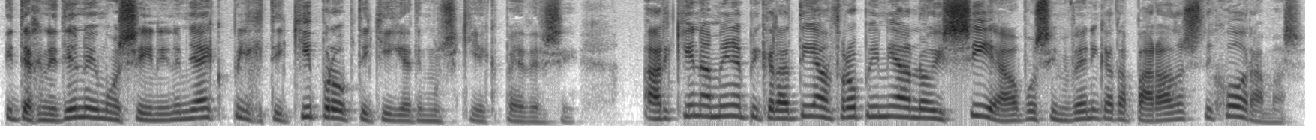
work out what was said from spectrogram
Η τεχνητή νοημοσύνη είναι μια εκπληκτική προοπτική για τη μουσική εκπαίδευση, αρκεί να μην επικρατεί ανθρώπινη ανοησία όπως συμβαίνει κατά παράδοση στη χώρα μας.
